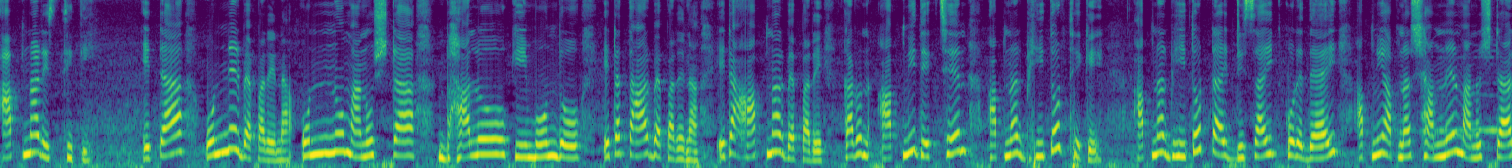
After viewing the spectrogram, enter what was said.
আপনার স্থিতি। এটা অন্যের ব্যাপারে না, অন্য মানুষটা ভালো কি মন্দ, এটা তার ব্যাপারে না, এটা আপনার ব্যাপারে। কারণ আপনি দেখছেন আপনার ভিতর থেকে, আপনার ভিতরটাই ডিসাইড করে দেয়, আপনি আপনার সামনের মানুষটার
